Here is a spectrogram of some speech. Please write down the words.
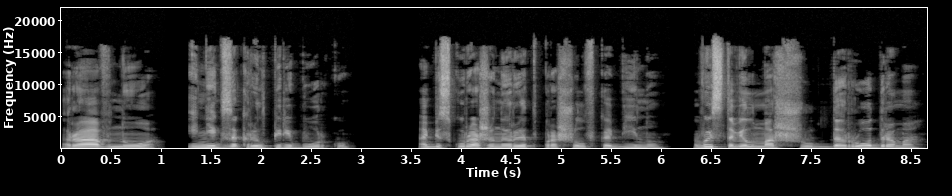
равно. И Ник закрыл переборку. Обескураженный Ред прошел в кабину, выставил маршрут до Родрома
